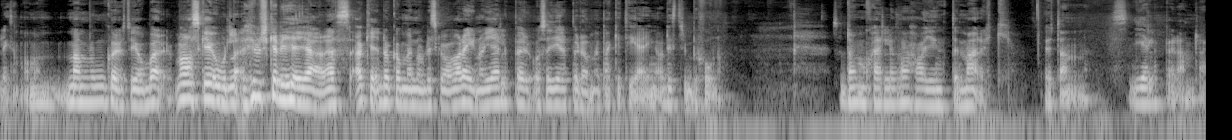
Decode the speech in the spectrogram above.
Liksom, man, man, går ut och jobbar. Vad ska jag odla? Hur ska det göras? Okej, okay, då kommer Nordisk råvara in och hjälper och så hjälper de med paketering och distribution. Så de själva har ju inte mark utan hjälper andra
